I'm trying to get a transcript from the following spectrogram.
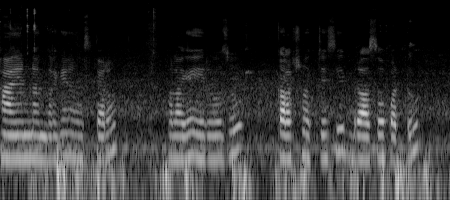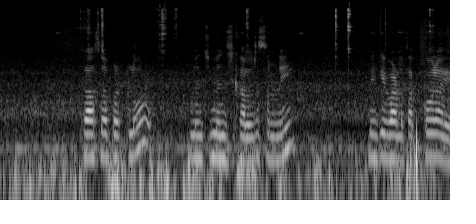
హాయ్ అండి అందరికీ నమస్కారం. అలాగే ఈరోజు కలెక్షన్ వచ్చేసి బ్రాసో పట్టు. బ్రాసో పట్టులో మంచి మంచి కలర్స్ ఉన్నాయి. మీకు ఇవాళ తక్కువ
